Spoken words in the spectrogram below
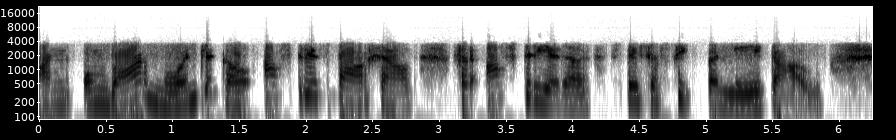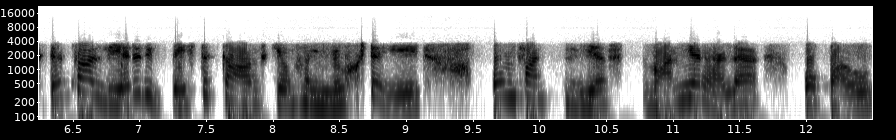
aan om waar moontlik hul aftreespaargeld vir aftrede spesifiek belê te hou. Dit sal lede die beste kans gee om genoeg te hê om van te leef wanneer hulle ophou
